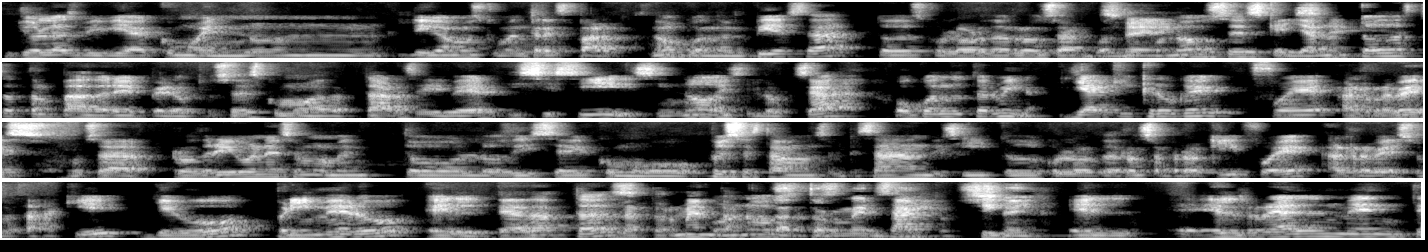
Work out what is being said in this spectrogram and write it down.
yo las vivía como en un, digamos, como en tres partes, ¿no? Cuando empieza, todo es color de rosa, cuando Sí. conoces, que ya Sí. no todo está tan padre, pero pues es como adaptarse y ver, y si sí, y si no, y si lo que sea, o cuando termina. Y aquí creo que fue al revés, o sea, Rodrigo en ese momento lo dice como, pues estábamos empezando y sí, todo color de rosa, pero aquí fue al revés, o sea, aquí llegó primero el te adaptas, La tormenta. conoces. La tormenta. Exacto, sí. Sí. El, el realmente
